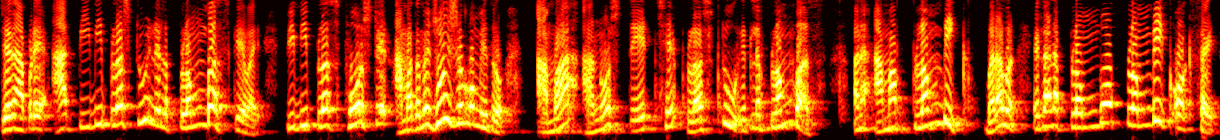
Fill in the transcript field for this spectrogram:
જેને આપણે આ પીબી પ્લસ ટુ એટલે પ્લમ્બસ કહેવાય. પીબી પ્લસ ફોર સ્ટેટ, આમાં તમે જોઈ શકો મિત્રો. આમાં આનો સ્ટેટ છે પ્લસ ટુ, એટલે પ્લમ્બસ. અને આમાં પ્લમ્બિક, બરાબર? એટલે આને પ્લમ્બો પ્લમ્બિક ઓક્સાઇડ.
